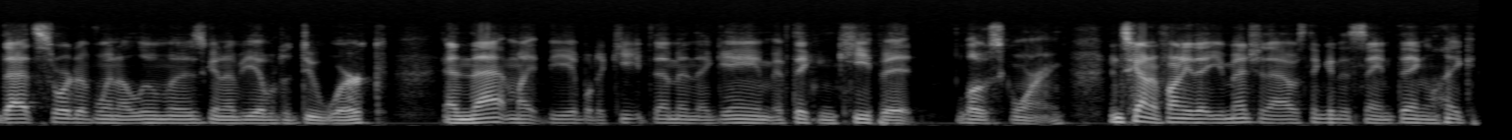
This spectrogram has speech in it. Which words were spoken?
that's sort of when Aluma is going to be able to do work, and that might be able to keep them in the game if they can keep it low scoring. And it's kind of funny that you mentioned that. I was thinking the same thing. Like,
